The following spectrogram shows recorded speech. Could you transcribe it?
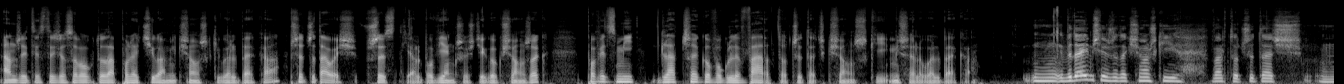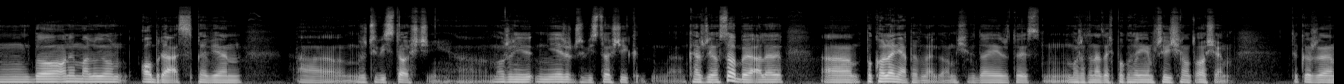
Andrzej, ty jesteś osobą, która poleciła mi książki Welbecka. Przeczytałeś wszystkie albo większość jego książek. Powiedz mi, dlaczego w ogóle warto czytać książki Michelle Welbecka? Mm, wydaje mi się, że te książki warto czytać, mm, bo one malują obraz pewien rzeczywistości. Może nie, nie, rzeczywistości każdej osoby, ale pokolenia pewnego. Mi się wydaje, że to jest, można to nazwać pokoleniem 68 tylko że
